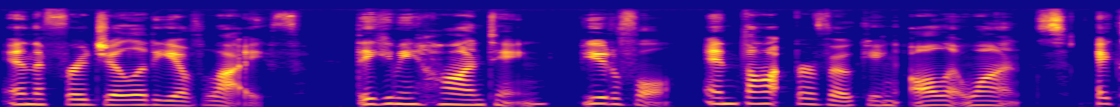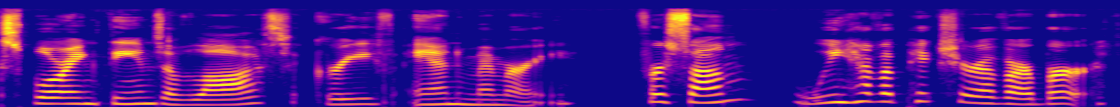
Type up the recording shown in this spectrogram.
and the fragility of life. They can be haunting, beautiful, and thought provoking all at once, exploring themes of loss, grief, and memory. For some, we have a picture of our birth,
